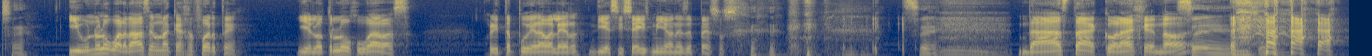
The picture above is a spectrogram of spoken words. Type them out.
Sí. Y uno lo guardabas en una caja fuerte y el otro lo jugabas. Ahorita pudiera valer 16 millones de pesos. Sí. Da hasta coraje, ¿no? Sí. sí.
